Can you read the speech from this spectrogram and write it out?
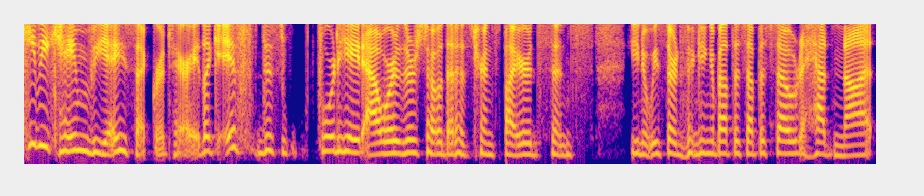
he became VA secretary. Like if this 48 hours or so that has transpired since, you know, we started thinking about this episode had not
